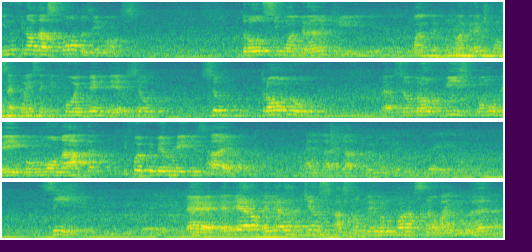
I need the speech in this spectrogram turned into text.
e no final das contas, irmãos, trouxe uma grande, uma, uma grande consequência que foi perder o seu, seu trono, né, seu trono físico como rei, como monarca, que foi o primeiro rei de Israel. Na realidade já foi uma grande ideia. Sim. É, ele era, ele era, tinha a soberba no coração, né?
